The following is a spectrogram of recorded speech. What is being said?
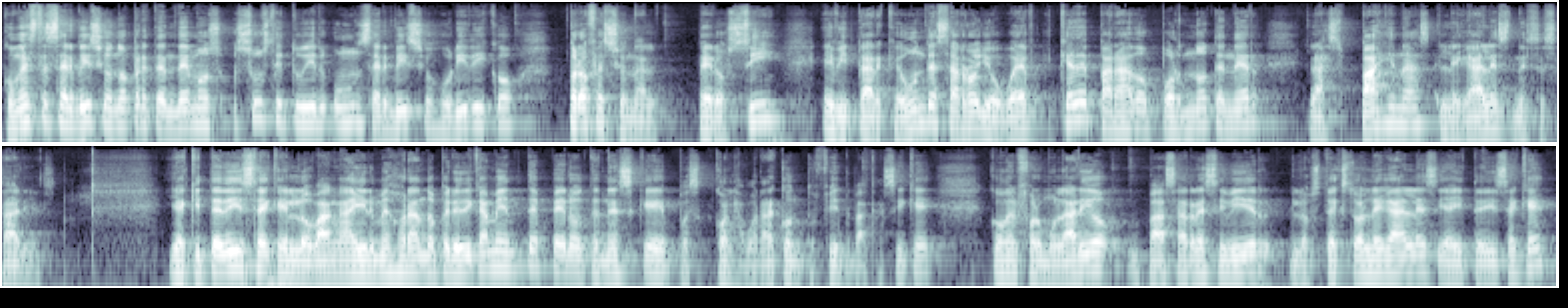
Con este servicio no pretendemos sustituir un servicio jurídico profesional, pero sí evitar que un desarrollo web quede parado por no tener las páginas legales necesarias. Y aquí te dice que lo van a ir mejorando periódicamente, pero tenés que pues, colaborar con tu feedback. Así que con el formulario vas a recibir los textos legales y ahí te dice qué.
